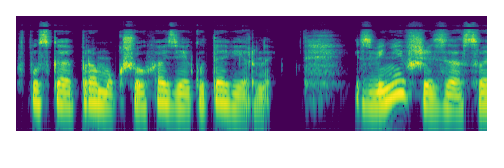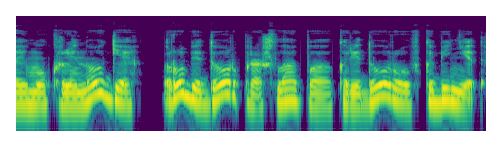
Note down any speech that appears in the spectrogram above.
впуская промокшую хозяйку таверны. Извинившись за свои мокрые ноги, Робби Дор прошла по коридору в кабинет.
